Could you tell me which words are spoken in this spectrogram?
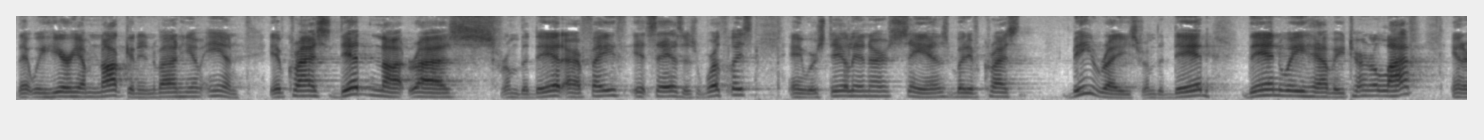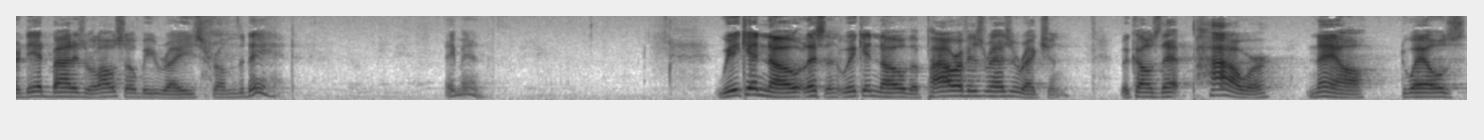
that we hear him knocking and invite him in. If Christ did not rise from the dead, our faith, it says, is worthless and we're still in our sins. But if Christ be raised from the dead, then we have eternal life and our dead bodies will also be raised from the dead. Amen. We can know, listen, we can know the power of his resurrection because that power now dwells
